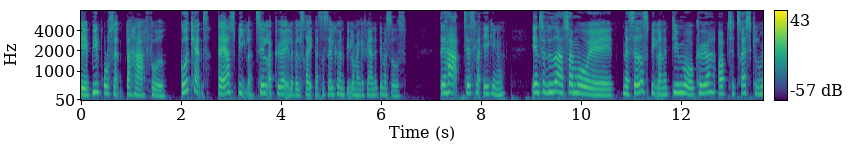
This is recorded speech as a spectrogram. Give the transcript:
øh, bilproducent, der har fået godkendt deres biler til at køre i level 3, altså selvkørende biler, man kan fjerne det, det er Mercedes. Det har Tesla ikke endnu. Indtil videre, så må øh, Mercedes-bilerne, de må køre op til 60 km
